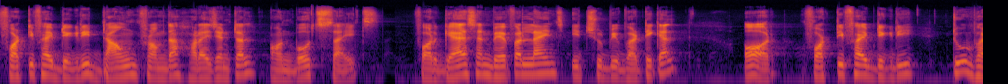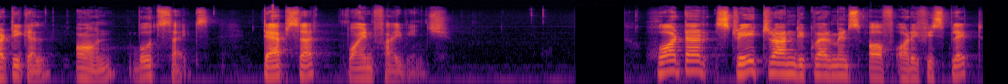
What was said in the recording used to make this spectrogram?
45 degree down from the horizontal on both sides. For gas and vapor lines, it should be vertical or 45 degree to vertical on both sides. Taps are 0.5 inch. What are straight run requirements of orifice plate?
